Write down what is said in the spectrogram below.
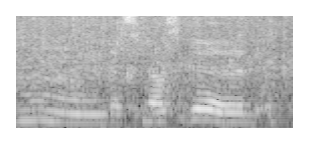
Mmm, that smells good.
